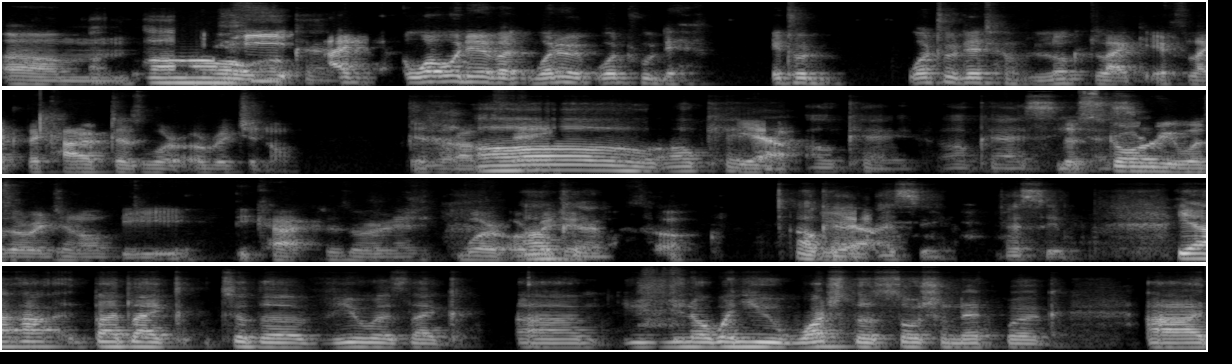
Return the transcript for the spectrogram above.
Um, oh, he, okay. I, what would it have, what what would it, it would what would it have looked like if like the characters were original? Is what I'm oh, saying. Oh, okay. Yeah. Okay. Okay. I see. The story see. was original. The the characters were were original. Okay. So. Okay. Yeah. I see. I see. Yeah, uh, but like to the viewers, like um, you, you know, when you watch the social network, uh,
